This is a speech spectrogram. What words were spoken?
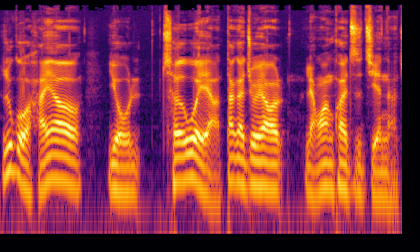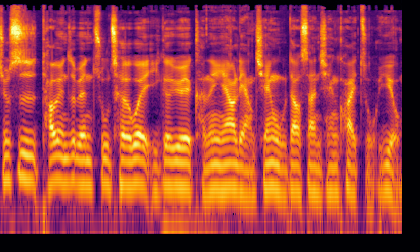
如果还要有车位啊，大概就要两万块之间呢、啊，就是桃园这边租车位一个月可能也要两千五到三千块左右。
